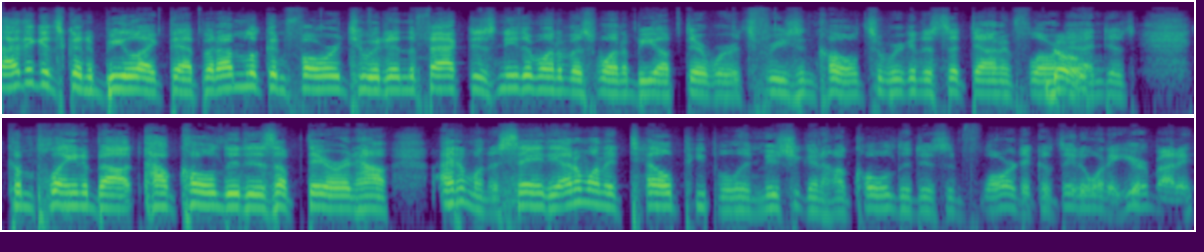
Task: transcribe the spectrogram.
I think it's going to be like that, but I'm looking forward to it. And the fact is, neither one of us want to be up there where it's freezing cold. So we're going to sit down in Florida No. and just complain about how cold it is up there and how I don't want to say anything. I don't want to tell people in Michigan how cold it is in Florida because they don't want to hear about it.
